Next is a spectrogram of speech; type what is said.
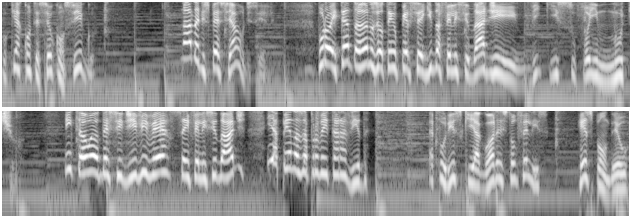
o que aconteceu consigo? Nada de especial, disse ele. Por 80 anos eu tenho perseguido a felicidade e vi que isso foi inútil. Então eu decidi viver sem felicidade e apenas aproveitar a vida. É por isso que agora eu estou feliz, respondeu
